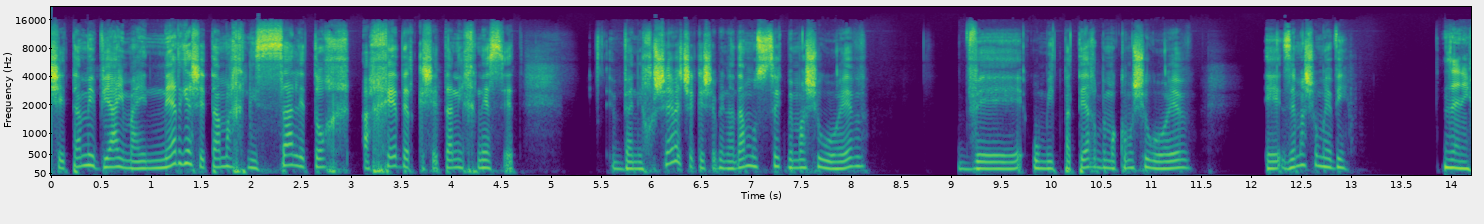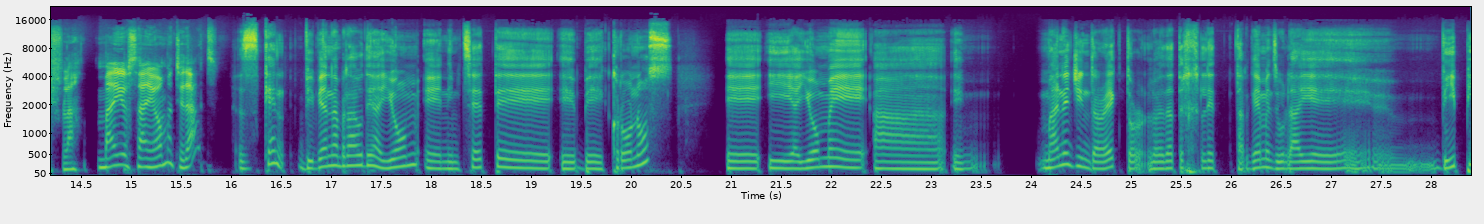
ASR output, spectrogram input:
שהייתה מביאה, עם האנרגיה שהייתה מכניסה לתוך החדר כשהייתה נכנסת. ואני חושבת שכשבן אדם עוסק במה שהוא אוהב, והוא מתפתח במקום שהוא אוהב, אה, זה מה שהוא מביא. זה נפלא. מה היא עושה היום, את יודעת? אז כן, ביביאנה בראודה היום אה, נמצאת אה, אה, בקרונוס. אה, היא היום אה, managing director, לא יודעת איך לתרגם את זה, אולי אה, VP,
